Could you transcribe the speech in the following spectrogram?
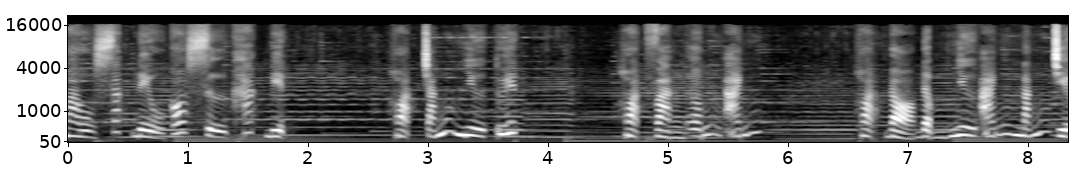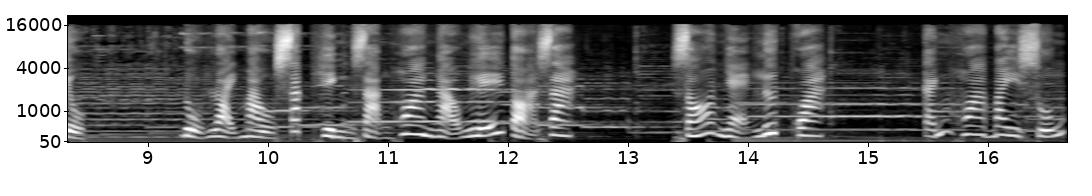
Màu sắc đều có sự khác biệt. Hoặc trắng như tuyết. Hoặc vàng ấm ánh. Hoặc đỏ đậm như ánh nắng chiều. Đủ loại màu sắc hình dạng hoa ngạo nghễ tỏa ra. Gió nhẹ lướt qua. Cánh hoa bay xuống.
